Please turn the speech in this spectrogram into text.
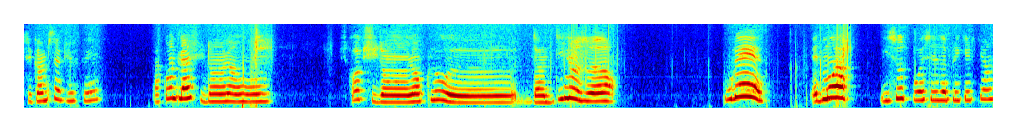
c'est comme ça que je fais. Par contre, là, je suis dans l'en- Je crois que je suis dans l'enclos euh, d'un dinosaure. Poulet Aide-moi Il saute pour essayer d'appeler quelqu'un.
